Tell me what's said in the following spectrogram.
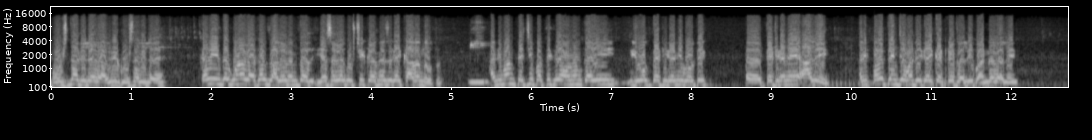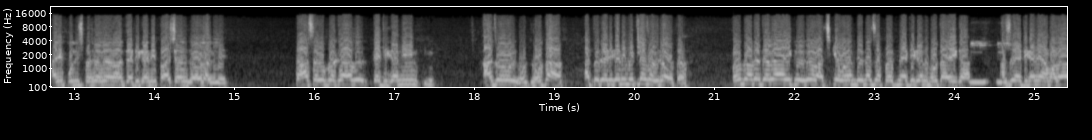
घोषणा दिल्या धार्मिक घोषणा दिल्या. कारण एकदा गुन्हा दाखल झाल्यानंतर या सगळ्या गोष्टी करण्याचं काही कारण नव्हतं. आणि मग त्याची प्रतिक्रिया म्हणून काही युवक त्या ठिकाणी बहुतेक त्या ठिकाणी आले. आणि परत त्यांच्यामध्ये काही कटकट झाली भांडणं झाले. आणि पोलीस प्रशासनाला त्या ठिकाणी प्राशासन करावं लागले. तर हा सर्व प्रकार त्या ठिकाणी हा जो हो- होता हा तो त्या ठिकाणी मिटल्यासारखा होता. परंतु आता त्याला एक वेगळं राजकीय वळण देण्याचा प्रयत्न या ठिकाणी होत आहे का असं या ठिकाणी आम्हाला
